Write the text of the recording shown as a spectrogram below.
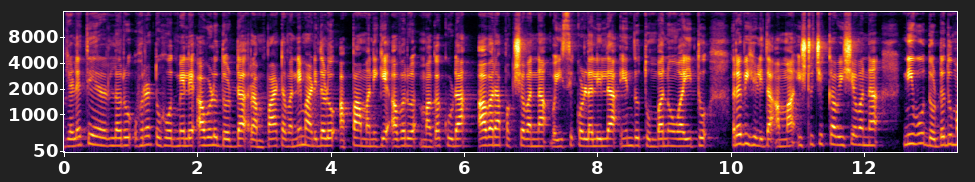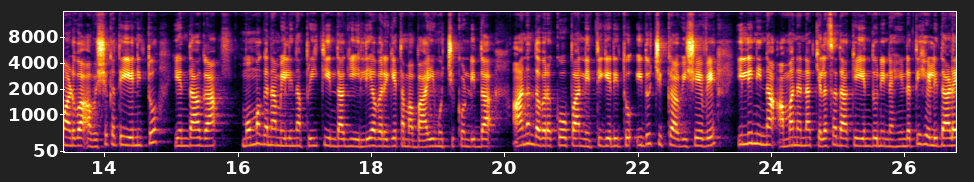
ಗೆಳತಿಯರೆಲ್ಲರೂ ಹೊರಟು ಹೋದ್ಮೇಲೆ ಅವಳು ದೊಡ್ಡ ರಂಪಾಟವನ್ನೇ ಮಾಡಿದಳು. ಅಪ್ಪ ಅಮ್ಮನಿಗೆ ಅವರ ಮಗ ಕೂಡ ಅವರ ಪಕ್ಷವನ್ನು ವಹಿಸಿಕೊಳ್ಳಲಿಲ್ಲ ಎಂದು ತುಂಬ ನೋವಾಯಿತು. ರವಿ ಹೇಳಿದ, ಅಮ್ಮ, ಇಷ್ಟು ಚಿಕ್ಕ ವಿಷಯವನ್ನು ನೀವು ದೊಡ್ಡದು ಮಾಡುವ ಅವಶ್ಯಕತೆ ಏನಿತ್ತು? ಎಂದಾಗ, ಮೊಮ್ಮಗನ ಮೇಲಿನ ಪ್ರೀತಿಯಿಂದಾಗಿ ಇಲ್ಲಿಯವರೆಗೆ ತಮ್ಮ ಬಾಯಿ ಮುಚ್ಚಿಕೊಂಡಿದ್ದ ಆನಂದ್ ಅವರ ಕೋಪ ನೆತ್ತಿಗೇರಿತು. ಇದು ಚಿಕ್ಕ ವಿಷಯವೇ. ಇಲ್ಲಿ ನಿನ್ನ ಅಮ್ಮನನ್ನ ಕೆಲಸದಾಕೆ ಎಂದು ನಿನ್ನ ಹೆಂಡತಿ ಹೇಳಿದ್ದಾಳೆ.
